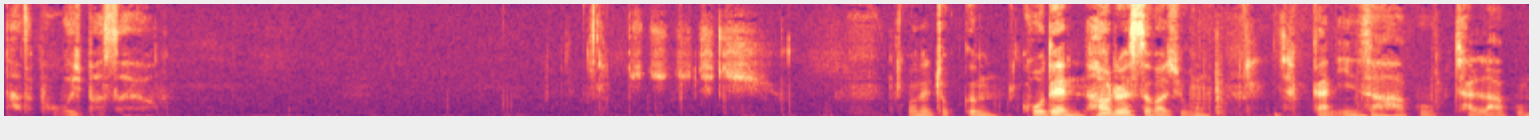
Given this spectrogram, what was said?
나도 보고 싶었어요. 오늘 조금 고된 하루였어가지고 잠깐 인사하고 잘라고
